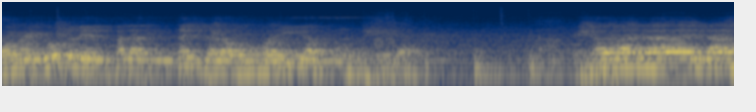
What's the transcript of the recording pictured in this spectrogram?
ومن يضلل فلن تجد له وليا مرشدا. أشهد أن لا إله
